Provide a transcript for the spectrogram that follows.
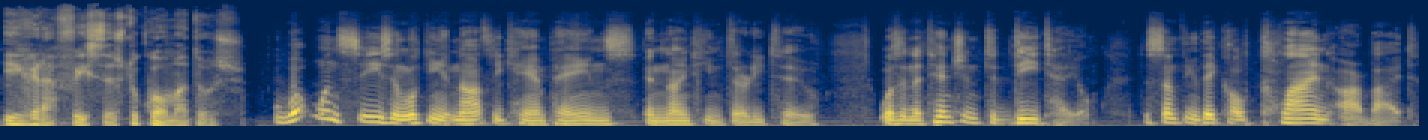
οι γραφίστες του κόμματος. What one sees in looking at Nazi campaigns in 1932 was an attention to detail, to something they called Kleinarbeit,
